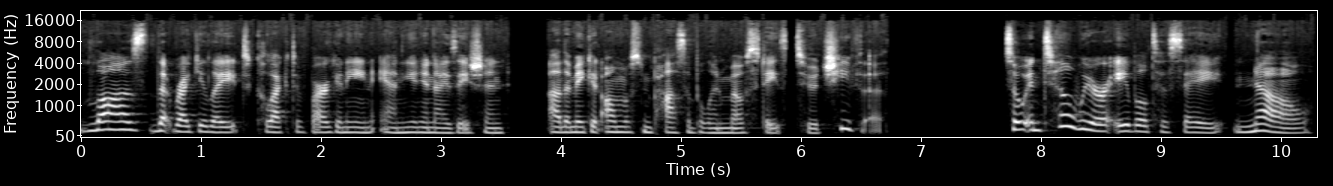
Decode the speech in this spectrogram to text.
laws that regulate collective bargaining and unionization uh, that make it almost impossible in most states to achieve this. So until we are able to say, no,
